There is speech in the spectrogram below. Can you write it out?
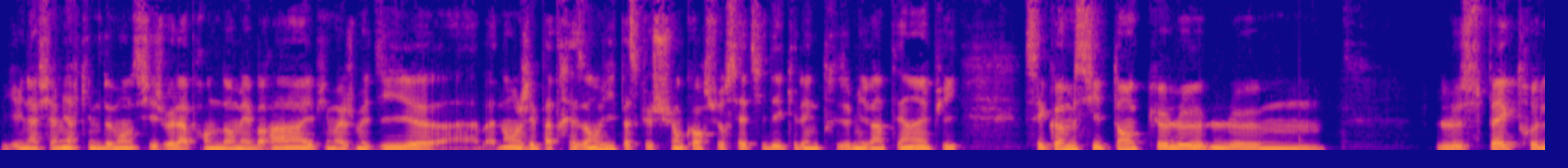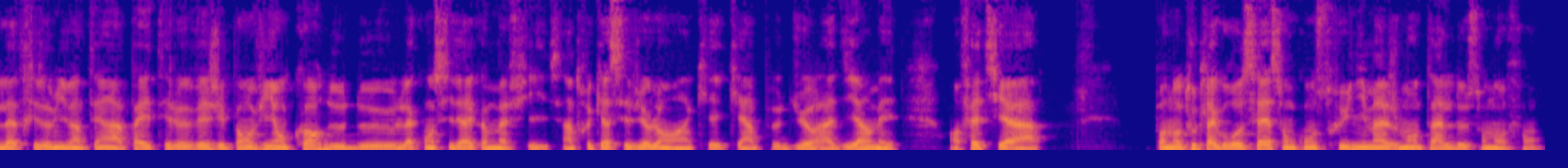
il y a une infirmière qui me demande si je veux la prendre dans mes bras et puis moi je me dis euh, ah bah non j'ai pas très envie parce que je suis encore sur cette idée qu'elle a une trisomie 21 et puis c'est comme si tant que le, le le spectre de la trisomie 21 a pas été levé j'ai pas envie encore de, de, la considérer comme ma fille. C'est un truc assez violent hein, qui, est, qui est un peu dur à dire mais en fait il y a pendant toute la grossesse on construit une image mentale de son enfant.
